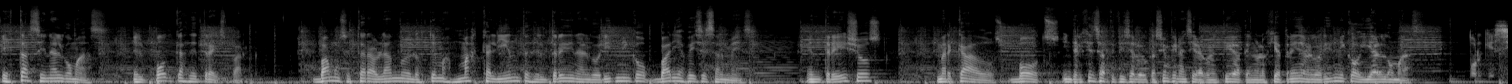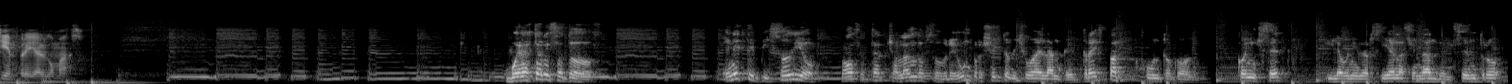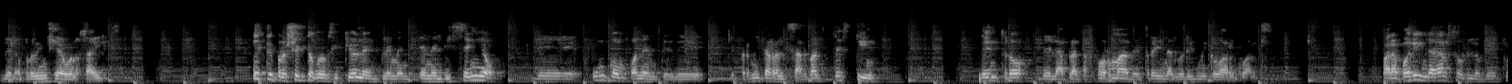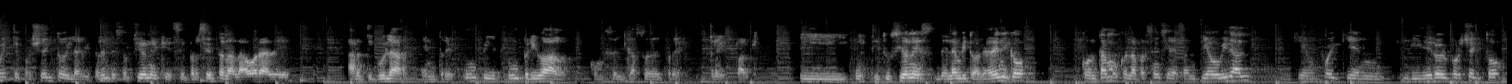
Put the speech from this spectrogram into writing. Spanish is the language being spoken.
Estás en algo más, el podcast de TracePark. Vamos a estar hablando de los temas más calientes del trading algorítmico varias veces al mes. Entre ellos, mercados, bots, inteligencia artificial, educación financiera, conectividad, tecnología, trading algorítmico y algo más. Porque siempre hay algo más. Buenas tardes a todos. En este episodio vamos a estar charlando sobre un proyecto que llevó adelante TracePark junto con CONICET y la Universidad Nacional del Centro de la provincia de Buenos Aires. Este proyecto consistió en, el diseño de un componente de, que permita realizar backtesting dentro de la plataforma de trading algorítmico ARQuants. Para poder indagar sobre lo que fue este proyecto y las diferentes opciones que se presentan a la hora de articular entre un, un privado, como es el caso de TracePark, y instituciones del ámbito académico, contamos con la presencia de Santiago Vidal, quien fue quien lideró el proyecto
